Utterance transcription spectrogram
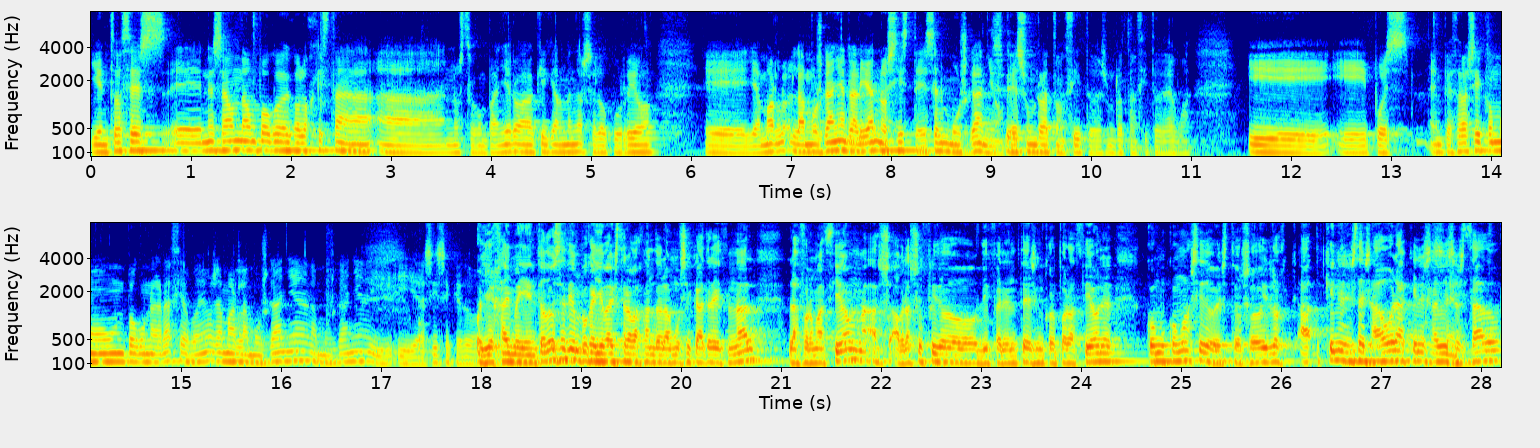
Y entonces, eh, en esa onda un poco ecologista, a, nuestro compañero aquí que Almendros se le ocurrió eh, llamarlo. La musgaña en realidad no existe, es el musgaño, que es un ratoncito, es un ratoncito de agua. Y, pues empezó así como un poco una gracia, podemos llamar la musgaña, la musgaña, y, así se quedó. Oye Jaime, y en todo ese tiempo que lleváis trabajando la música tradicional, la formación habrá sufrido diferentes incorporaciones. ¿Cómo, cómo ha sido esto? ¿Sois los, ¿Quiénes estáis ahora? ¿Quiénes habéis estado?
